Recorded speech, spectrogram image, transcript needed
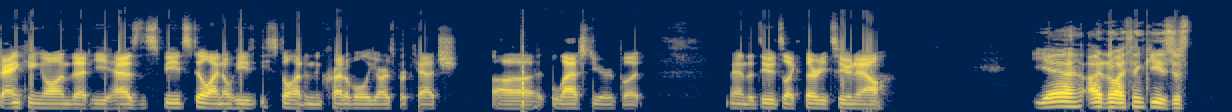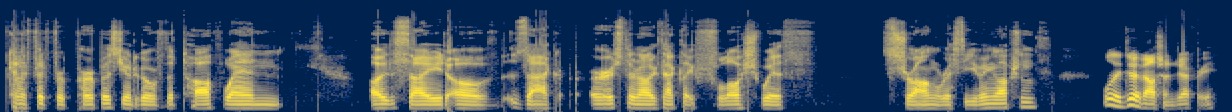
banking on that he has the speed still. I know he he still had an incredible yards per catch uh last year, but man, the dude's like 32 now. yeah, I don't know. I think he's just kind of fit for purpose. You know, to go over the top when outside of Zach Ertz, they're not exactly flush with strong receiving options. Well, they do have Alshon Jeffery.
